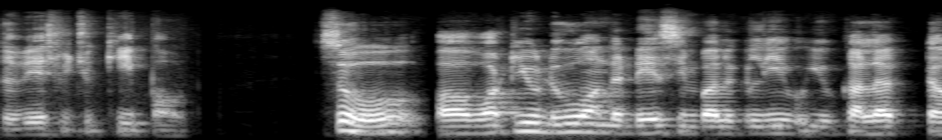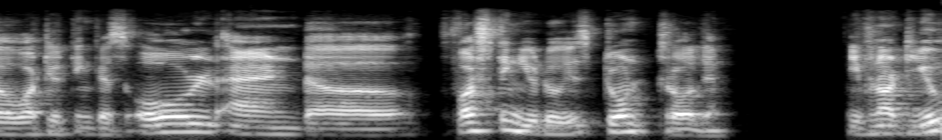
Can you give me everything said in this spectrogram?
the waste which you keep out. So, uh, what you do on the day symbolically, you collect uh, what you think is old, and uh, first thing you do is don't throw them. If not you,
